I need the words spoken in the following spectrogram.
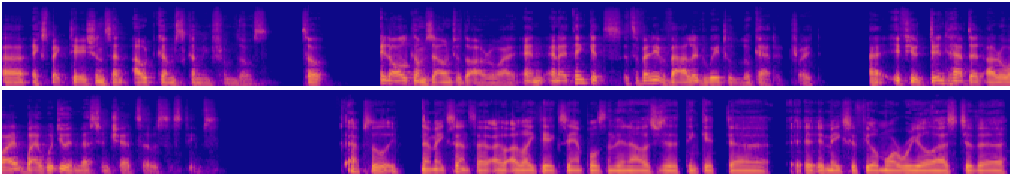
uh, expectations and outcomes coming from those. So it all comes down to the ROI, and and I think it's it's a very valid way to look at it, right? Uh, if you didn't have that ROI, why would you invest in shared services teams? Absolutely, that makes sense. I, I, like the examples and the analogies. I think it, uh, it, it makes it feel more real as to the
